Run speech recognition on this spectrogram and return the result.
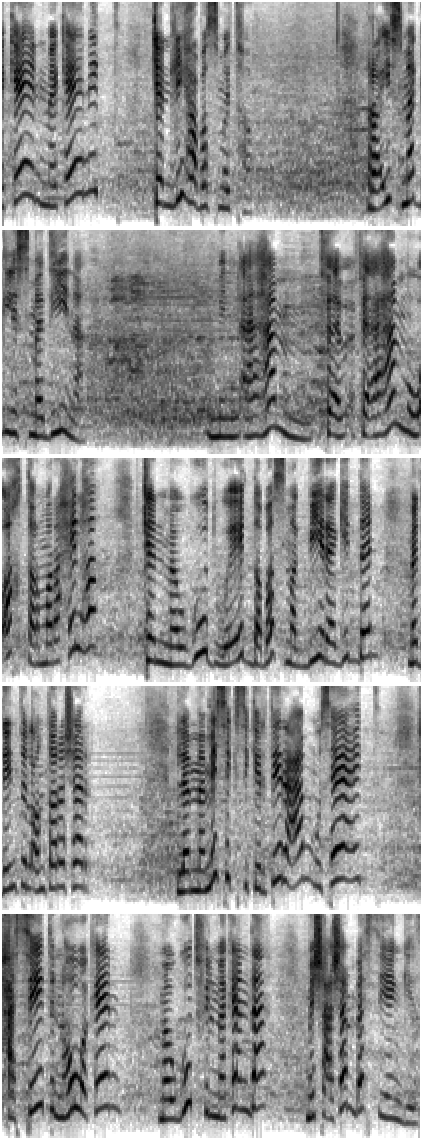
مكان ما كانت كان ليها بصمتها. رئيس مجلس مدينة من أهم في أهم وأخطر مراحلها كان موجود وإدى بصمة كبيرة جدا مدينة الأنطرة شرق لما مسك سكرتير عام مساعد حسيت إن هو كان موجود في المكان ده مش عشان بس ينجز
